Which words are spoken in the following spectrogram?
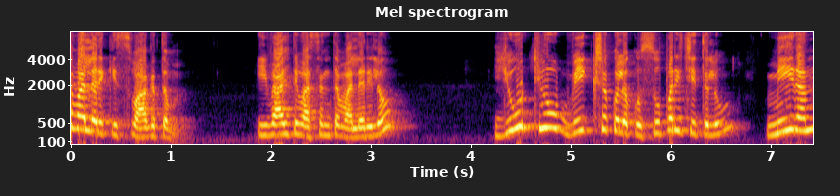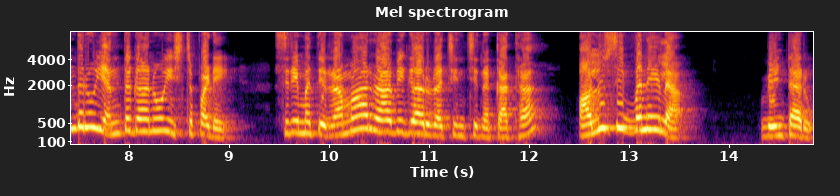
వల్లరికి స్వాగతం. ఇవాల్టి వసంత వల్లరిలో యూట్యూబ్ వీక్షకులకు సుపరిచితులు మీరందరూ ఎంతగానో ఇష్టపడే శ్రీమతి రమారావి గారు రచించిన కథ అలుసివ్వనేలా వింటారు.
